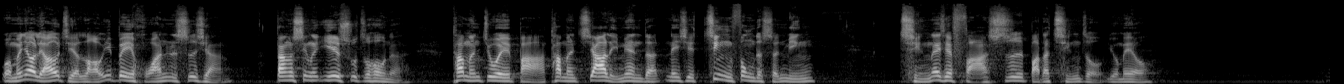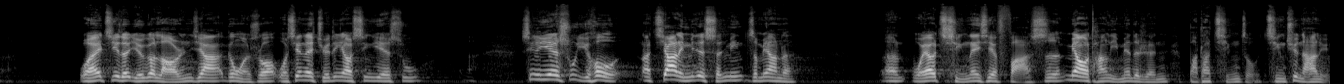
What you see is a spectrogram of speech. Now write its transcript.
我们要了解老一辈华人的思想，当信了耶稣之后呢，他们就会把他们家里面的那些敬奉的神明，请那些法师把他请走，有没有？我还记得有一个老人家跟我说：“我现在决定要信耶稣，信了耶稣以后。”那家里面的神明怎么样呢？嗯，我要请那些法师、庙堂里面的人把他请走，请去哪里？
